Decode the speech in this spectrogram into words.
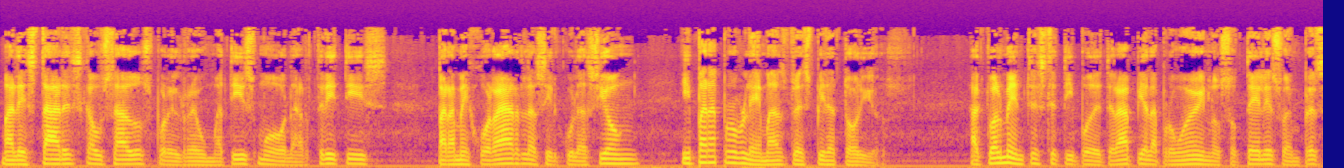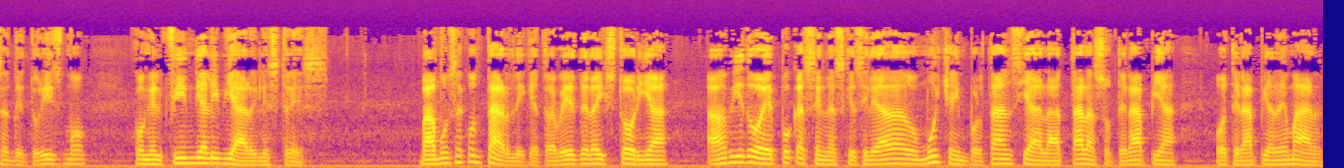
malestares causados por el reumatismo o la artritis, para mejorar la circulación y para problemas respiratorios. Actualmente este tipo de terapia la promueven los hoteles o empresas de turismo con el fin de aliviar el estrés. Vamos a contarle que a través de la historia ha habido épocas en las que se le ha dado mucha importancia a la talasoterapia o terapia de mar,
